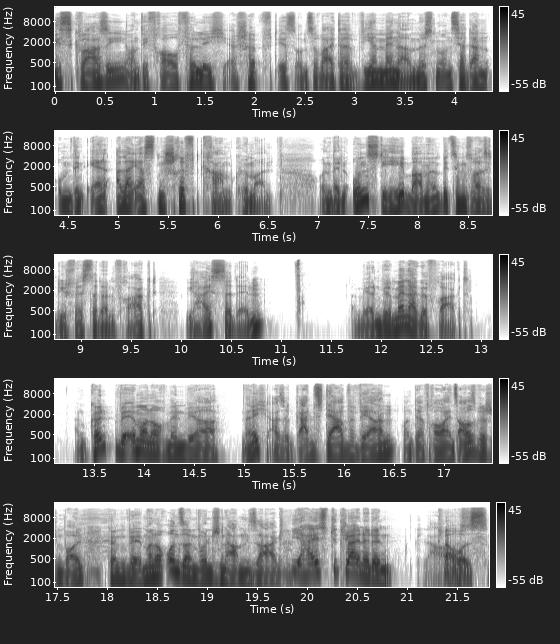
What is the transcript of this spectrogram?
ist quasi und die Frau völlig erschöpft ist und so weiter, wir Männer müssen uns ja dann um den er- allerersten Schriftkram kümmern. Und wenn uns die Hebamme bzw. die Schwester dann fragt, wie heißt er denn, dann werden wir Männer gefragt. Dann könnten wir immer noch, wenn wir nicht, also ganz derbe wären und der Frau eins auswischen wollen, könnten wir immer noch unseren Wunschnamen sagen. Wie heißt die Kleine denn? Klaus. Klaus.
